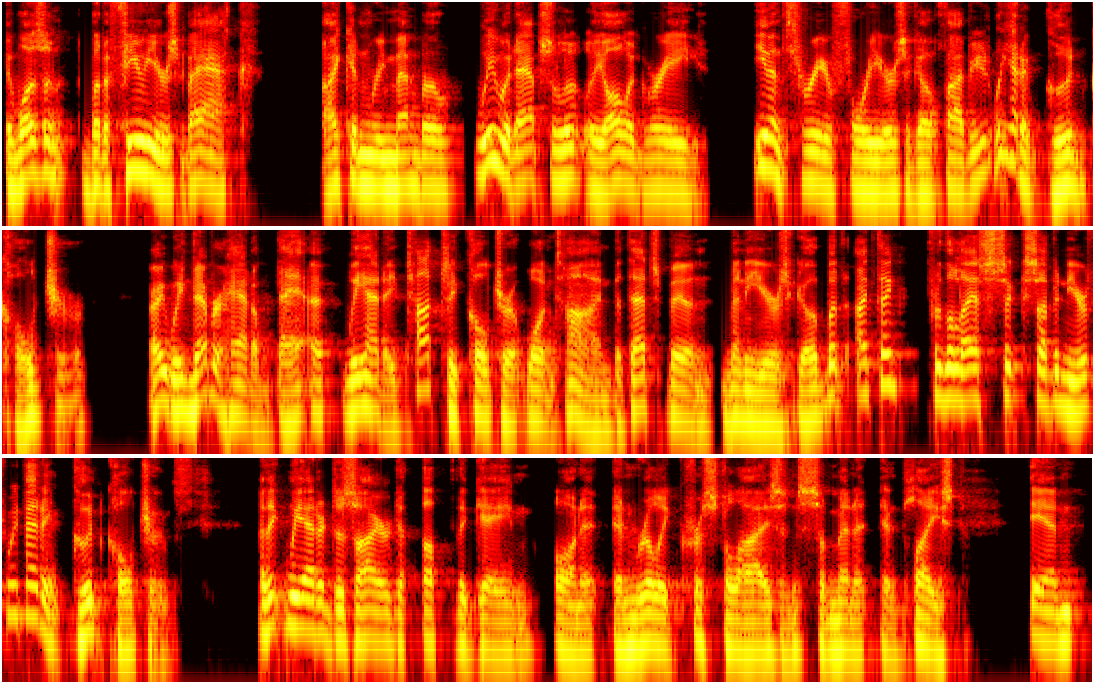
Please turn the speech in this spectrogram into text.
It wasn't, but a few years back, I can remember we would absolutely all agree, even three or four years ago, five years, we had a good culture right? We never had a bad, we had a toxic culture at one time, but that's been many years ago. But I think for the last six, seven years, we've had a good culture. I think we had a desire to up the game on it and really crystallize and cement it in place. And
